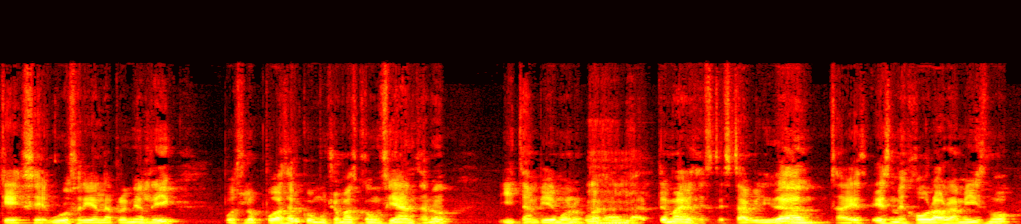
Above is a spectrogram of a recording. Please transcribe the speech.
que seguro sería en la Premier League, pues lo puede hacer con mucho más confianza, ¿no? Y también, bueno, para el tema de estabilidad, es, mejor ahora mismo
